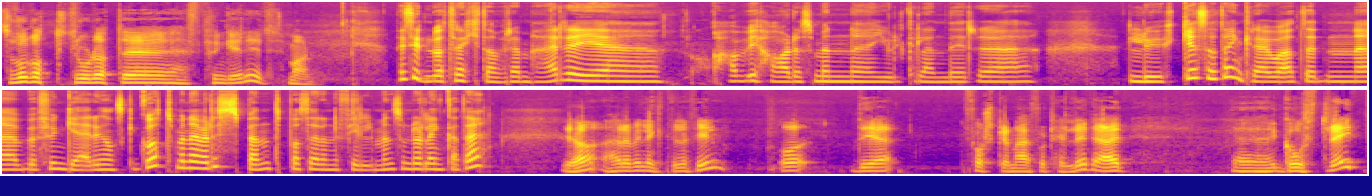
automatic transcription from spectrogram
Så hvor godt tror du at det fungerer, Maren? Men siden du har trukket den frem her, i, eh, vi har det som en eh, julekalenderluke, så tenker jeg jo at den eh, bør fungere ganske godt. Men jeg er veldig spent på å se denne filmen som du har lenka til. Ja, her har vi lenket til en film, og det forskerne her forteller, er uh, Go straight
